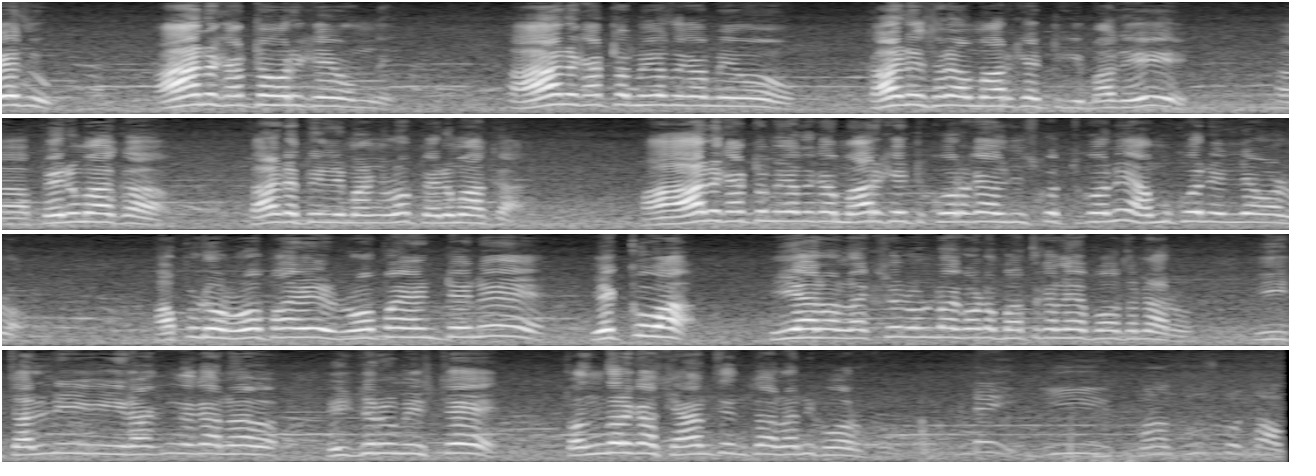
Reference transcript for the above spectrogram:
లేదు. ఆనకట్ట వరకే ఉంది. ఆనకట్ట మీదుగా మేము కాళేశ్వర మార్కెట్కి మాది పెనుమాక తాడపల్లి మండలం పెనుమాక. ఆ ఆనకట్ట మీదుగా మార్కెట్ కూరగాయలు తీసుకొచ్చుకొని అమ్ముకొని వెళ్ళేవాళ్ళం. అప్పుడు రూపాయి రూపాయి అంటేనే ఎక్కువ. ఇవాళ లక్షలు ఉన్నా కూడా బతకలేకపోతున్నారు. ఈ తల్లి ఈ రకంగా విజృంభిస్తే తొందరగా శాంతించాలని కోరుకుంటున్నాం అంటే ఈ మనం చూసుకుంటాం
